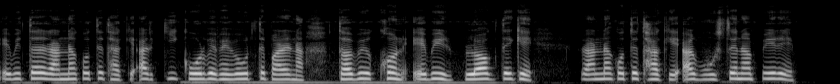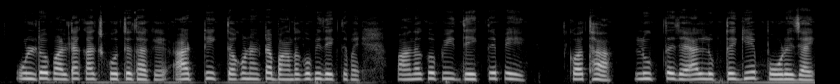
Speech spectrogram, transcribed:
এবি তারা রান্না করতে থাকে, আর কি করবে ভেবে উঠতে পারে না। তবেক্ষণ এবির ব্লগ দেখে রান্না করতে থাকে, আর বুঝতে না পেরে উল্টো পাল্টা কাজ করতে থাকে। আর ঠিক তখন একটা বাঁধাকপি দেখতে পায় বাঁধাকপি দেখতে পেয়ে কথা লুপতে যায় আর লুপতে গিয়ে পড়ে যায়।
